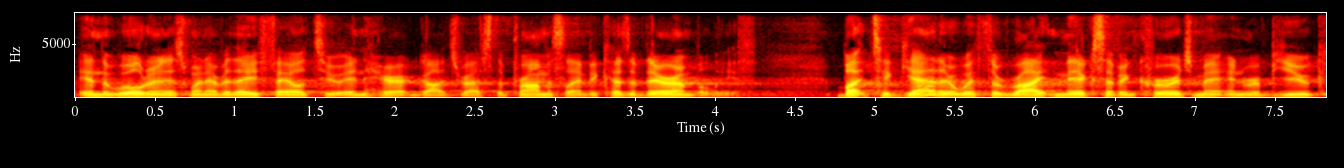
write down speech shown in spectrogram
in the wilderness whenever they failed to inherit God's rest, the promised land, because of their unbelief. But together, with the right mix of encouragement and rebuke,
